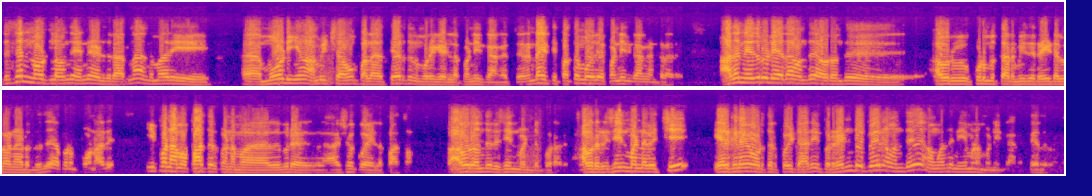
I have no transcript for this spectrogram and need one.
டிசன் நோட்ல வந்து என்ன எழுதுறாருன்னா அந்த மாதிரி மோடியும் அமித்ஷாவும் பல தேர்தல் முறைகேடுல பண்ணிருக்காங்க. ரெண்டாயிரத்தி பத்தொன்பதுல பண்ணிருக்காங்கன்றாரு. அதன் எதிரொலியா தான் வந்து அவர் வந்து அவர் குடும்பத்தார் மீது ரெய்ட் எல்லாம் நடந்தது. அப்புறம் போனாரு. இப்ப நம்ம பார்த்திருக்கோம் நம்ம இவரு அசோக் கோயில பார்த்தோம். அவர் வந்து ரிசைன் பண்ணிட்டு போறாரு. அவர் ரிசைன் பண்ண வச்சு ஏற்கனவே ஒருத்தர் போயிட்டாரு. இப்ப ரெண்டு பேரும் வந்து அவங்க வந்து நியமனம் பண்ணிருக்காங்க தேர்தல்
